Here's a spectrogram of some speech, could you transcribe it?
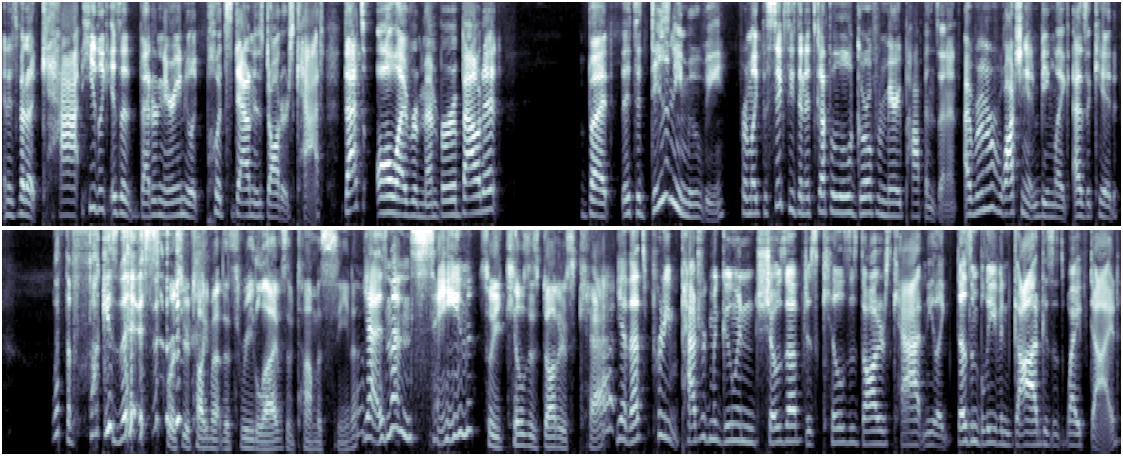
and it's about a cat. He like is a veterinarian who like puts down his daughter's cat. That's all I remember about it. But it's a Disney movie from like the 60s and it's got the little girl from Mary Poppins in it. I remember watching it and being like as a kid, what the fuck is this? of course, you're talking about the three lives of Thomasina. yeah, isn't that insane? So he kills his daughter's cat. Yeah, that's pretty. Patrick McGoohan shows up, just kills his daughter's cat, and he like doesn't believe in God because his wife died.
